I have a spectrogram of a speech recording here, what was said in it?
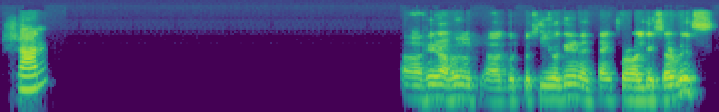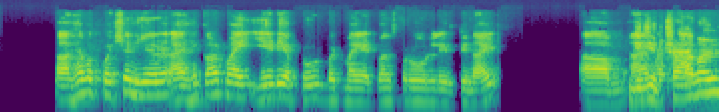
Sean. Uh, hey Rahul, uh, good to see you again, and thanks for all the service. Uh, I have a question here. I got my EAD approved, but my advance parole is denied. Um, Did I'm you travel?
